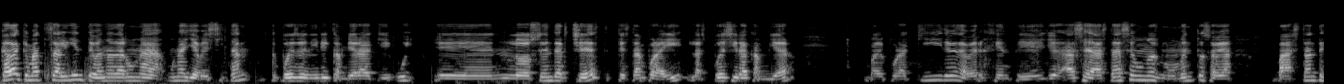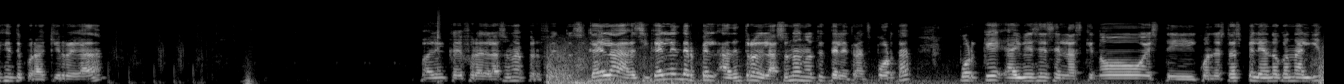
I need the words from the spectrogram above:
cada que mates a alguien te van a dar una, llavecita que puedes venir y cambiar aquí. Uy, los Ender Chest que están por ahí, las puedes ir a cambiar. Vale, por aquí debe de haber gente. ¿eh? Hace, hasta hace unos momentos había bastante gente por aquí regada. Vale, cae fuera de la zona, perfecto. Si cae, la, si cae el adentro de la zona no te teletransporta. Porque hay veces en las que no, este, cuando estás peleando con alguien,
